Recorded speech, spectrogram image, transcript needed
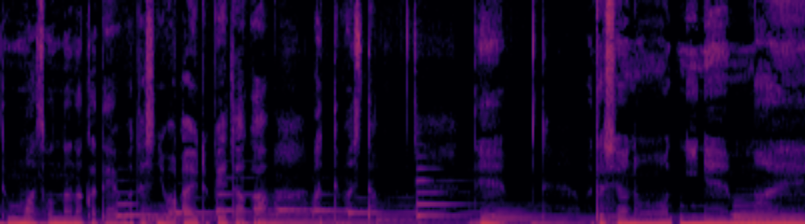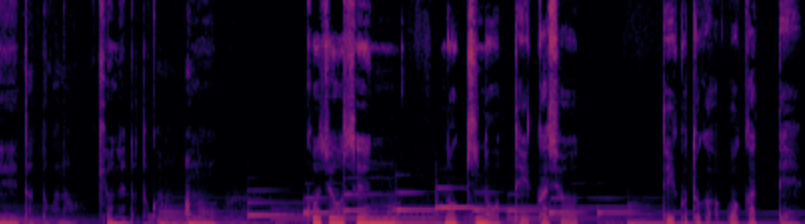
でもまあそんな中で私にはアイルベーダーが合ってました。で私あの2年前だったかな去年だったかなあの甲状腺の機能低下症っていうことが分かって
